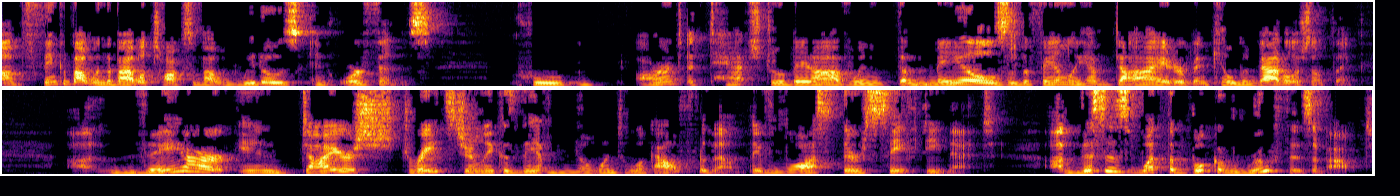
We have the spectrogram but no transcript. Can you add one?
Um, think about when the Bible talks about widows and orphans who aren't attached to a Beit Av when the males of the family have died or been killed in battle or something. Uh, they are in dire straits generally because they have no one to look out for them. They've lost their safety net. Uh, this is what the book of Ruth is about.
